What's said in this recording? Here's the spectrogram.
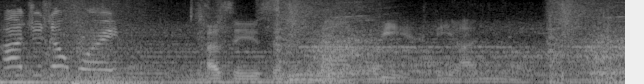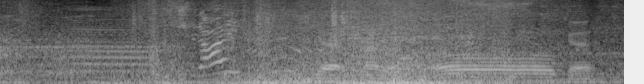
Hydra, don't worry. it? I see you said. Fear the unknown. Uh, should I? Yeah. kind of. Oh, okay.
